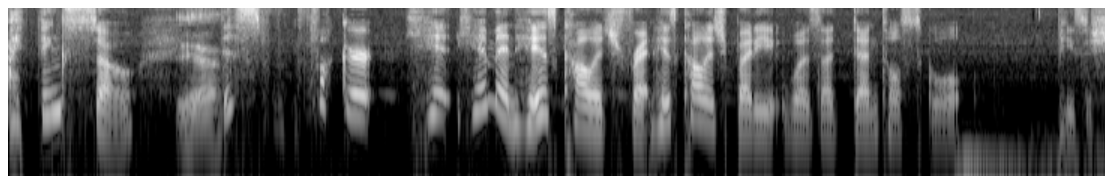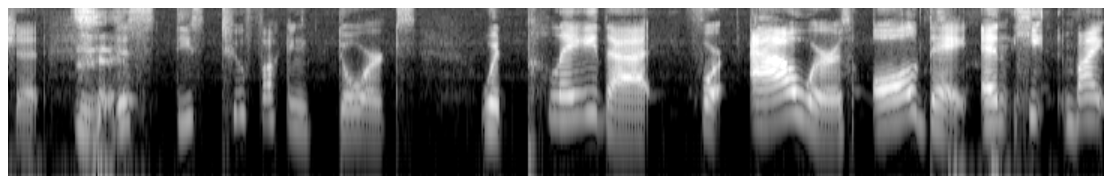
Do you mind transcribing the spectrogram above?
i think so Yeah. this fucker hit him and his college friend his college buddy was a dental school piece of shit this these two fucking dorks would play that for hours all day. And he my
